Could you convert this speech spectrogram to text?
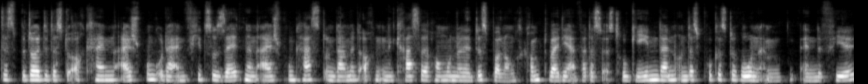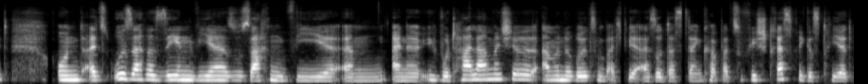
das bedeutet, dass du auch keinen Eisprung oder einen viel zu seltenen Eisprung hast und damit auch eine krasse hormonelle Disbalance kommt, weil dir einfach das Östrogen dann und das Progesteron am Ende fehlt. Und als Ursache sehen wir so Sachen wie ähm, eine hypothalamische Amenorrhoe zum Beispiel, also dass dein Körper zu viel Stress registriert.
